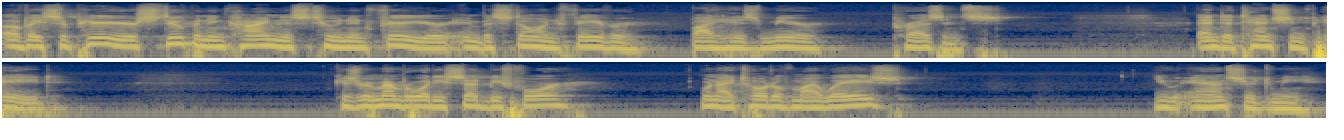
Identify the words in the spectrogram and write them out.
of a superior stooping in kindness to an inferior and bestowing favor by his mere presence and attention paid. Because remember what he said before? When I told of my ways, you answered me.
